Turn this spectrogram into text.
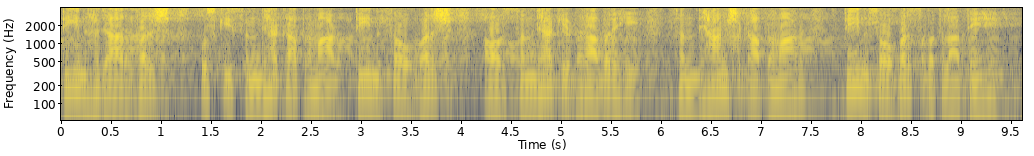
3000 वर्ष, उसकी संध्या का प्रमाण 300 वर्ष और संध्या के बराबर ही संध्यांश का प्रमाण 300 वर्ष बतलाते हैं।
